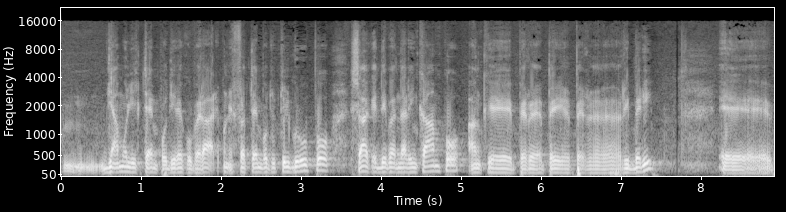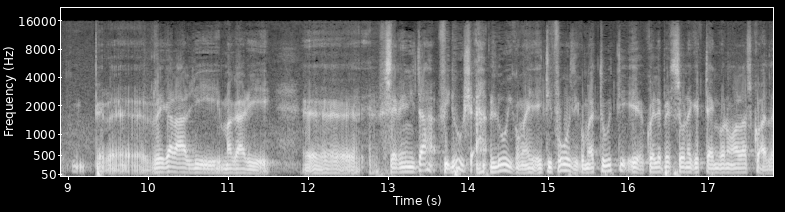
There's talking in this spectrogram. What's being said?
diamogli il tempo di recuperare. Nel frattempo tutto il gruppo sa che deve andare in campo anche per, per, per Ribery, eh, per regalargli magari eh, serenità, fiducia a lui come ai tifosi, come a tutti, eh, quelle persone che tengono alla squadra.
